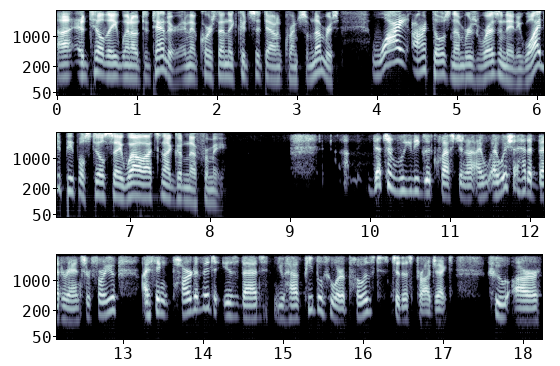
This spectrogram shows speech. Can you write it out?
uh, until they went out to tender. And of course, then they could sit down and crunch some numbers. Why aren't those numbers resonating? Why do people still say, well, that's not good enough for me? That's a really good question. I, I, wish I had a better answer for you. I think part of it is that you have people who are opposed to this project who are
